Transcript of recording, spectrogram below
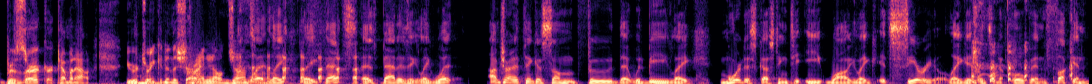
berserker coming out. You were drinking in the shower. crying at Elton John. what like like that's as bad as it. Like what? I'm trying to think of some food that would be like more disgusting to eat while you like it's cereal. Like it, it's an open fucking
